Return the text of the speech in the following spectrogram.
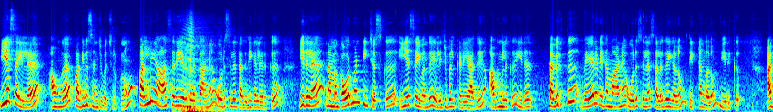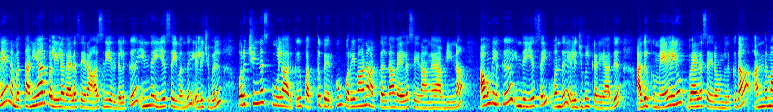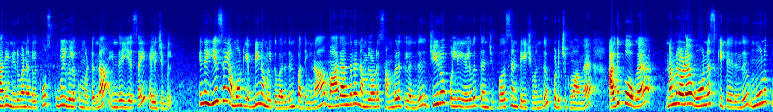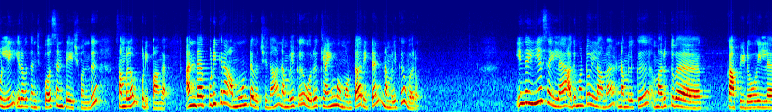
இஎஸ்ஐயில் அவங்க பதிவு செஞ்சு வச்சுருக்கணும். பள்ளி ஆசிரியர்களுக்கான ஒரு சில தகுதிகள் இருக்குது இதில் நம்ம கவர்மெண்ட் டீச்சர்ஸ்க்கு இஎஸ்ஐ வந்து எலிஜிபிள் கிடையாது. அவங்களுக்கு இதை தவிர்த்து வேறு விதமான ஒரு சில சலுகைகளும் திட்டங்களும் இருக்குது அதே நம்ம தனியார் பள்ளியில் வேலை செய்கிற ஆசிரியர்களுக்கு இந்த இஎஸ்ஐ வந்து எலிஜிபிள் ஒரு சின்ன ஸ்கூலாக இருக்குது பத்து பேருக்கும் குறைவான ஆட்கள் தான் வேலை செய்கிறாங்க அப்படின்னா அவங்களுக்கு இந்த இஎஸ்ஐ வந்து எலிஜிபிள் கிடையாது. அதற்கு மேலேயும் வேலை செய்கிறவங்களுக்கு தான் அந்த மாதிரி நிறுவனங்களுக்கும் ஸ்கூல்களுக்கும் மட்டும்தான் இந்த இஎஸ்ஐ எலிஜிபிள் இந்த இஎஸ்ஐ அமௌண்ட் எப்படி நம்மளுக்கு வருதுன்னு பார்த்தீங்கன்னா மாதாந்திர நம்மளோட சம்பளத்துலேருந்து ஜீரோ புள்ளி எழுபத்தஞ்சு பர்சன்டேஜ் வந்து பிடிச்சிக்குவாங்க. அது போக நம்மளோட ஓனர்ஸ் கிட்ட இருந்து மூணு புள்ளி இருபத்தஞ்சி பர்சன்டேஜ் வந்து சம்பளம் பிடிப்பாங்க. அந்த பிடிக்கிற அமௌண்ட்டை வச்சு தான் நம்மளுக்கு ஒரு கிளைம் அமௌண்ட்டாக ரிட்டர்ன் நம்மளுக்கு வரும். இந்த இஎஸ்ஐயில் அது மட்டும் இல்லாமல் நம்மளுக்கு மருத்துவ காப்பீடோ இல்லை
